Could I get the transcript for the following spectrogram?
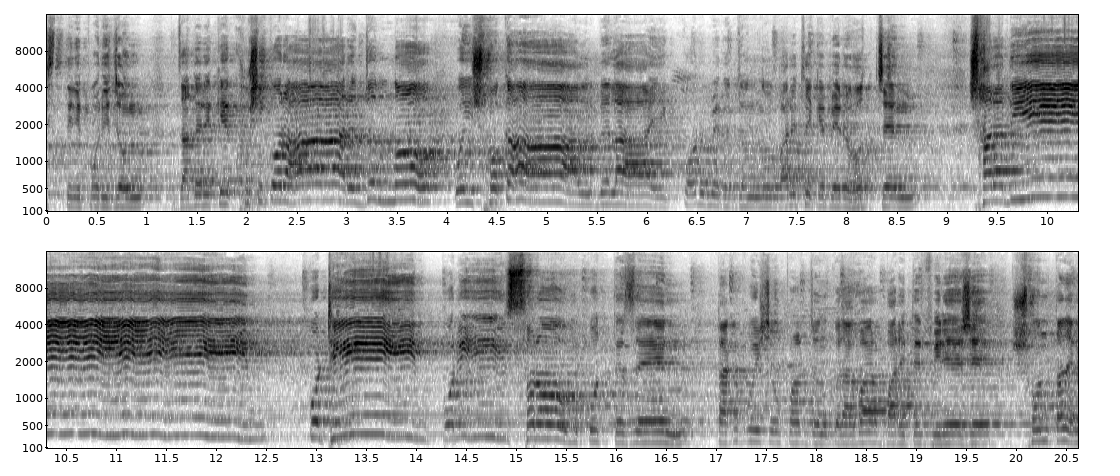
স্ত্রী, পরিজন, যাদেরকে খুশি করার জন্য ওই সকাল বেলায় কর্মের জন্য বাড়ি থেকে বের হচ্ছেন। সারাদিন কঠিন পরিশ্রম করতেছেন। টাকা পয়সা উপার্জন করে আবার বাড়িতে ফিরে এসে সন্তানের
